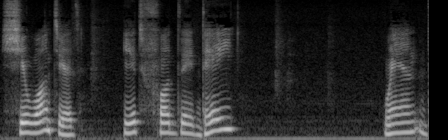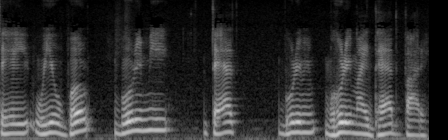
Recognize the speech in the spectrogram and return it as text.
She wanted it for the day when they will bur- bury me dead bury, me, bury my dead body.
